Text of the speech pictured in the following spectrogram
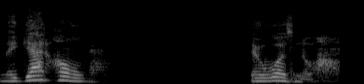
When they got home, there was no home.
